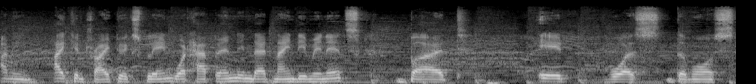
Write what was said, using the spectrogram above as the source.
I mean, I can try to explain what happened in that 90 minutes, but it was the most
